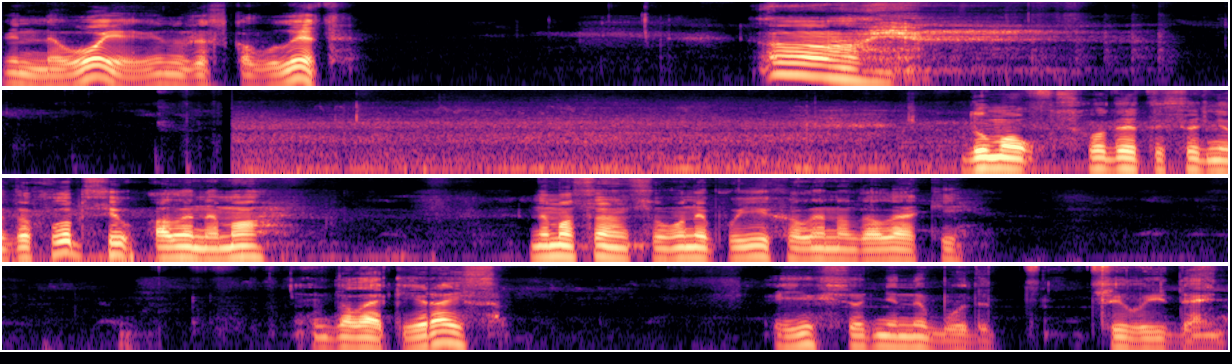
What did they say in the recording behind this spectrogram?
Він не воє, він уже скавулит. Ой. Думав сходити сьогодні до хлопців, але нема. Нема сенсу. Вони поїхали на далекий, далекий рейс. І їх сьогодні не буде цілий день.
